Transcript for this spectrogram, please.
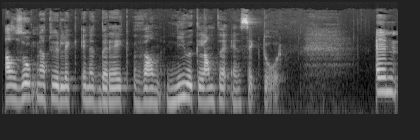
als ook natuurlijk in het bereik van nieuwe klanten en sectoren. En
